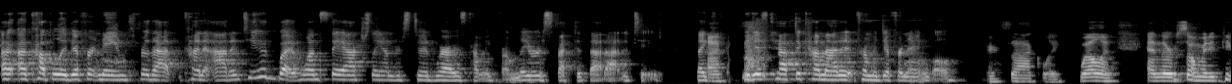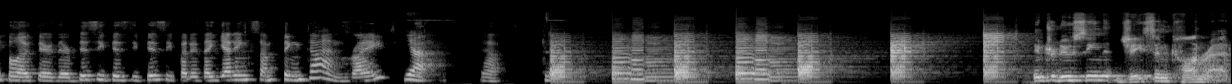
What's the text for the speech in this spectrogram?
a, a, couple of different names for that kind of attitude. But once they actually understood where I was coming from, they respected that attitude. Like you just have to come at it from a different angle. Exactly. Well, and and there are so many people out there. They're busy, busy, busy, but are they getting something done? Right? Yeah. Yeah. Introducing Jason Conrad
